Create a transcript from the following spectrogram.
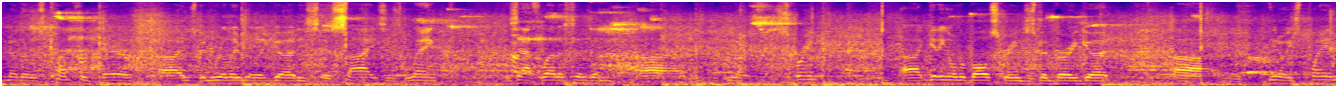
you know there was comfort there. Uh, he's been really, really good. He's, his size, his length, his athleticism, uh, you know, strength, uh, getting over ball screens has been very good. Uh, you know, he's playing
